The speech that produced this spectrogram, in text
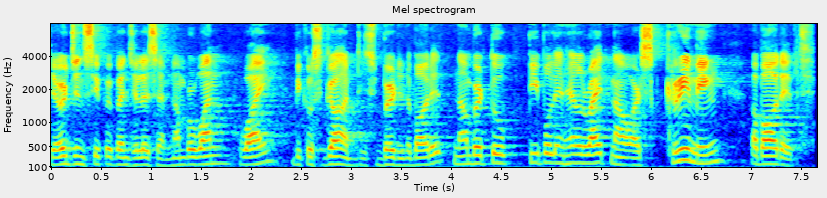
the urgency of evangelism. Number one, why? Because God is burdened about it. Number two, people in hell right now are screaming about it.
